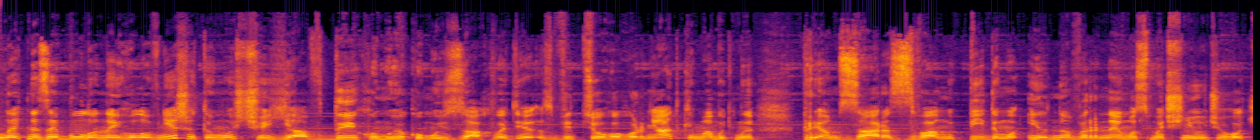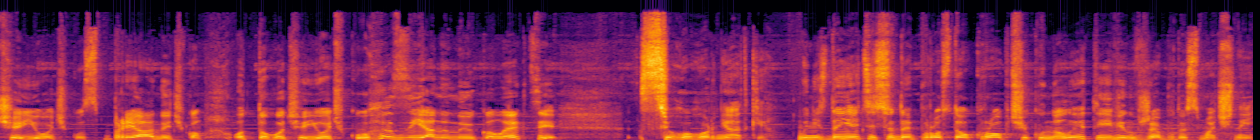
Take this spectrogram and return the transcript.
Ледь не забула найголовніше, тому що я в дикому якомусь захваті від цього горнятки. Мабуть, ми прямо зараз з вами підемо і навернемо смачнючого чайочку з пряничком от того чайочку з Яниної колекції. З цього горнятки. Мені здається, сюди просто окропчику налити, і він вже буде смачний.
